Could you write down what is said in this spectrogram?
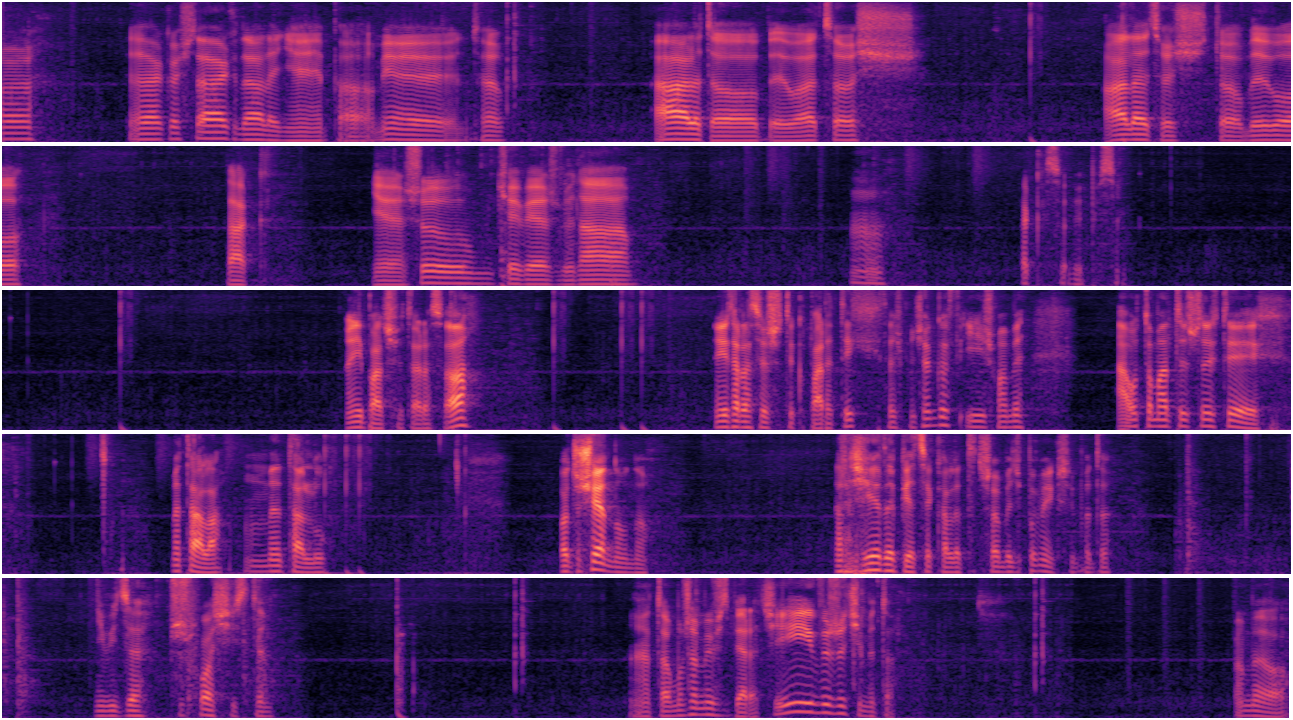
jakoś tak dalej nie pamiętam. Ale to była coś. Ale coś to było. Tak. Nie szumcie wierzby nam. A, taka sobie piosenka. No i patrzcie teraz, o! No i teraz jeszcze tylko parę tych taśmociągów i już mamy automatycznych tych metala, metalu. Chociaż jedną, no. Na razie jeden piecek, ale to trzeba będzie powiększyć, bo to nie widzę przyszłości z tym. A to możemy już zbierać i wyrzucimy to. Mamy o.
